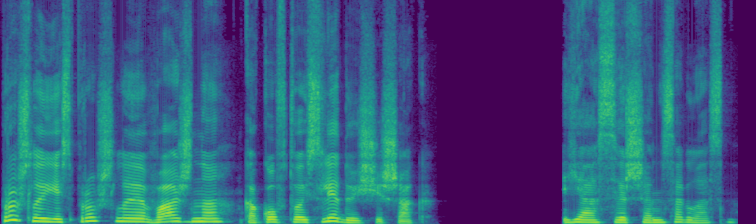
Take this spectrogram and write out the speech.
Прошлое есть прошлое, важно, каков твой следующий шаг. Я совершенно согласна.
